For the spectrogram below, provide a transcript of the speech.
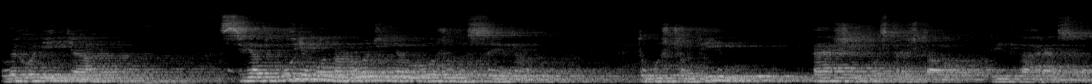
лихоліття, святкуємо народження Божого Сина, тому що Він перший постраждав від агресора.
